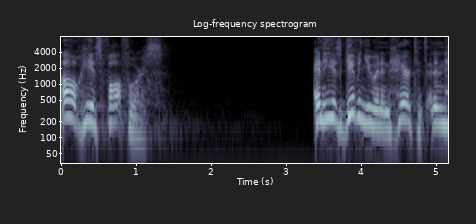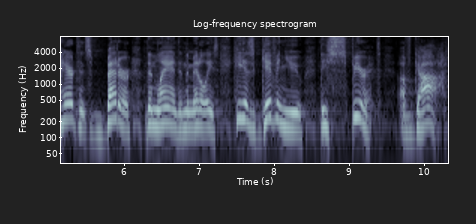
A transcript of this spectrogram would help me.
Oh, He has fought for us. And he has given you an inheritance, an inheritance better than land in the Middle East. He has given you the Spirit of God,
